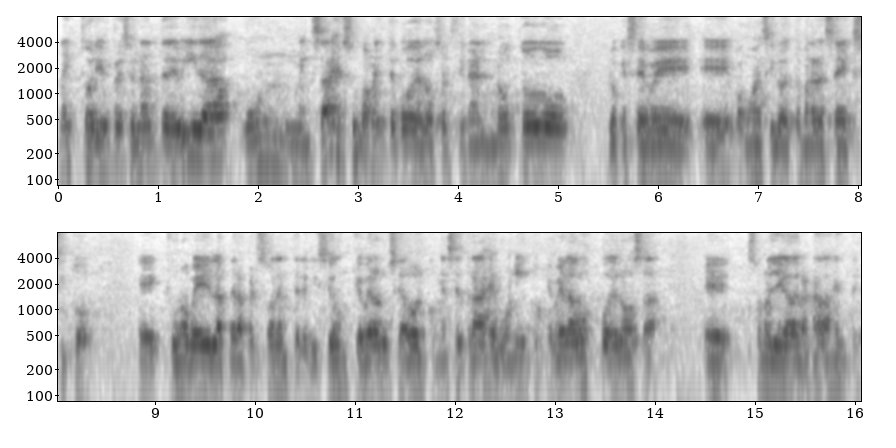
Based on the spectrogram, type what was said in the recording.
Una historia impresionante de vida, un mensaje sumamente poderoso al final. No todo lo que se ve, eh, vamos a decirlo de esta manera, ese éxito eh, que uno ve la, de la persona en televisión, que ve al luchador con ese traje bonito, que ve la voz poderosa, eh, eso no llega de la nada, gente.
